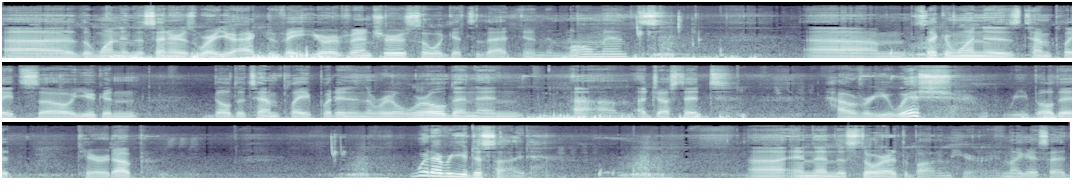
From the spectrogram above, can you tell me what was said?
Uh, the one in the center is where you activate your adventure, so we'll get to that in a moment. Um, second one is templates, so you can build a template, put it in the real world, and then um, adjust it however you wish. Rebuild it, tear it up, whatever you decide. Uh, and then the store at the bottom here. And like I said,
